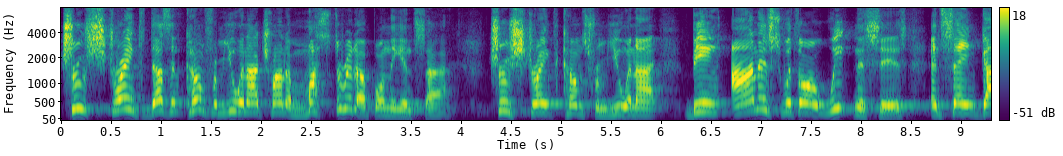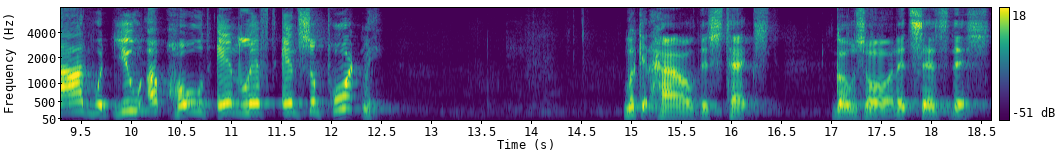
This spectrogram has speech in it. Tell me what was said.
True strength doesn't come from you and I trying to muster it up on the inside. True strength comes from you and I being honest with our weaknesses and saying, God, would you uphold and lift and support me? Look at how this text goes on. It says this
